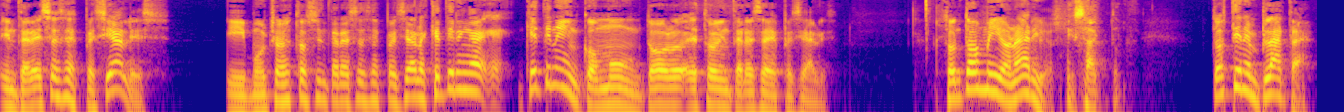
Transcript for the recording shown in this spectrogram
intereses especiales. Y muchos de estos intereses especiales, ¿qué tienen, ¿qué tienen en común todos estos intereses especiales? Son todos millonarios. Exacto. Todos tienen plata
